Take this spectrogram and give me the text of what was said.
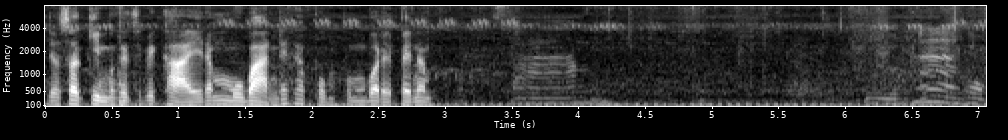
เดี๋ยวสกิมมันก็จะไปขายน้ำหมู่บ้านได้อครับผมผมบ่ได้ไปนำสามสี่ห้าหก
